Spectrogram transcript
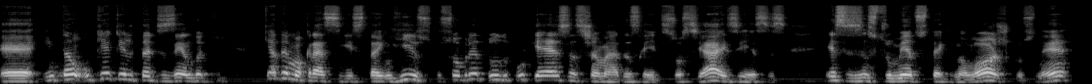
É, então, o que, que ele está dizendo aqui? que a democracia está em risco, sobretudo porque essas chamadas redes sociais e esses, esses instrumentos tecnológicos né,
